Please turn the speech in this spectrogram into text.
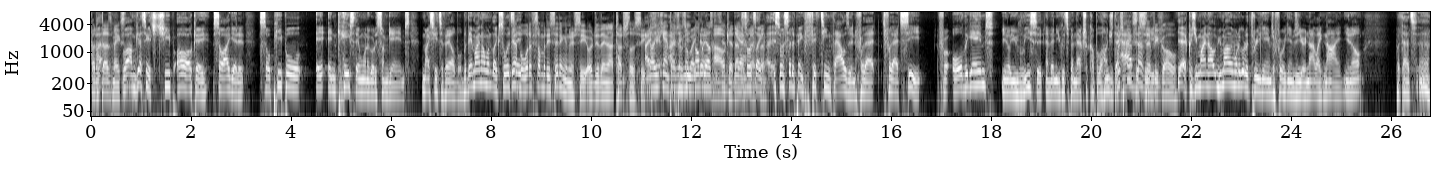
But it I- does make sense. Well, I'm guessing it's cheap. Oh, okay. So I get it. So people, i- in case they want to go to some games, my seat's available, but they might not want like. So let's Yeah, say. but what if somebody's sitting in their seat, or do they not touch those seats? I No, you can't touch those seats. nobody Nobody else can. Oh, sit- okay, that yeah. makes so it's sense like so instead of paying fifteen thousand for that for that seat for all the games, you know, you lease it and then you could spend the extra couple of hundred to Which have makes the sense seat. if you go. Yeah, because you might not you might only want to go to three games or four games a year, not like nine. You know, but that's eh.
